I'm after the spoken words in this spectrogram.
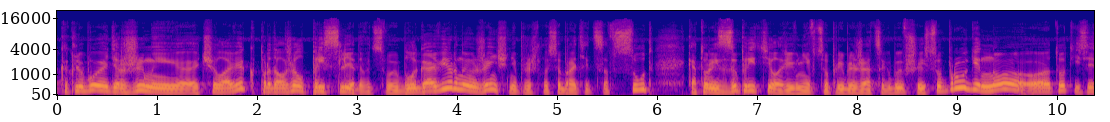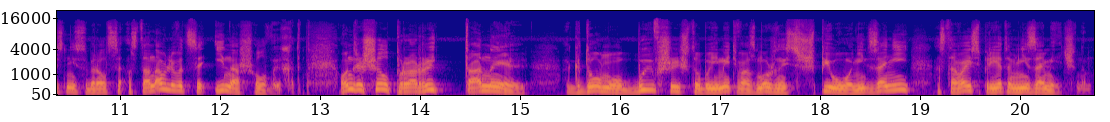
как любой одержимый э, человек, продолжал преследовать свою благоверную. Женщине пришлось обратиться в суд, который запретил ревнивцу приближаться к бывшей супруге, но тот, естественно, не собирался останавливаться и нашел выход. Он решил прорыть тоннель к дому бывшей, чтобы иметь возможность шпионить за ней, оставаясь при этом незамеченным.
